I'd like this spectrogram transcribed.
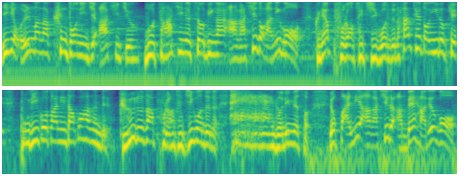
이게 얼마나 큰 돈인지 아시죠? 뭐 자신을 서빙할 아가씨도 아니고 그냥 프런트 직원들한테도 이렇게 부리고 다닌다고 하는데 그러자 프런트 직원들은 헤거리면서 요 빨리 아가씨를 안배하려고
